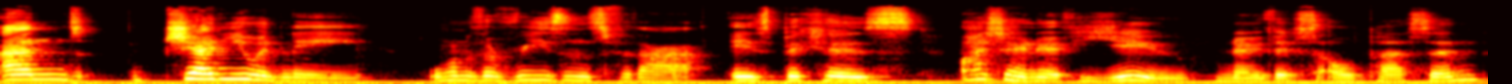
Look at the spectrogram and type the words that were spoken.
And genuinely, one of the reasons for that is because I don't know if you know this old person,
